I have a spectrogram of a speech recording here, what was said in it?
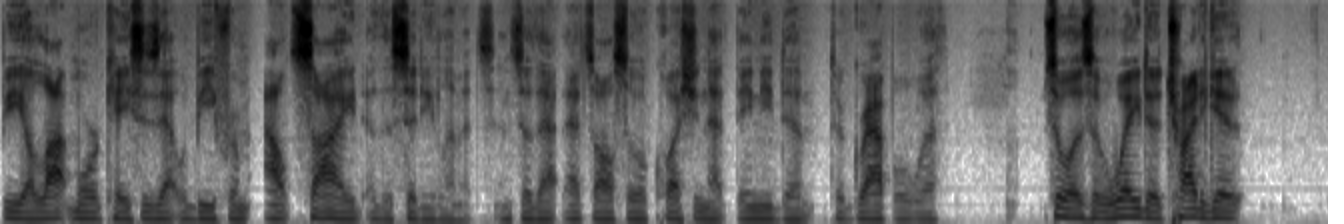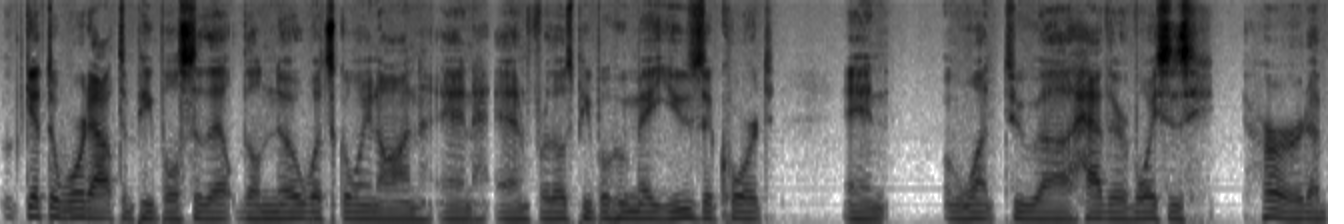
be a lot more cases that would be from outside of the city limits. And so that that's also a question that they need to, to grapple with. So as a way to try to get get the word out to people so that they'll know what's going on and and for those people who may use the court and want to uh, have their voices heard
